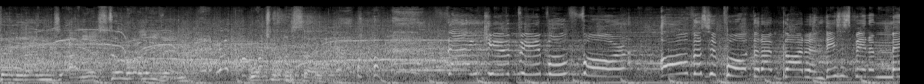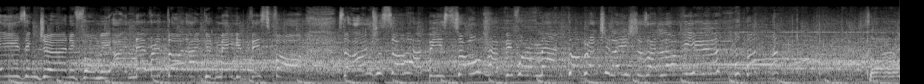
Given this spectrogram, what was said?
Finland, and you're still not leaving. What do you want to say? Journey for me. I never thought I could make it this far. So I'm just so happy, so happy for Matt. Congratulations, I love you. Saara,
